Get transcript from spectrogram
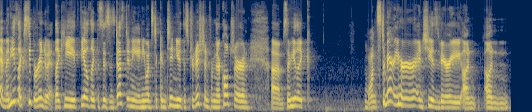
him, and he's like super into it. Like he feels like this is his destiny, and he wants to continue this tradition from their culture, and um, so he like wants to marry her, and she is very un un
